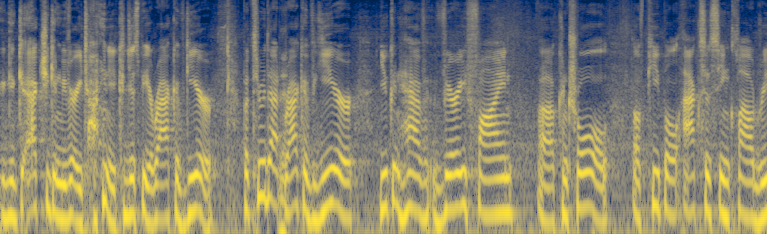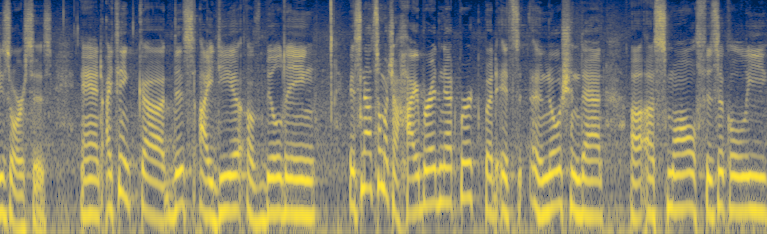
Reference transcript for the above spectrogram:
c- actually can be very tiny. It could just be a rack of gear. But through that rack of gear, you can have very fine uh, control of people accessing cloud resources. And I think uh, this idea of building it's not so much a hybrid network, but it's a notion that uh, a small physically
